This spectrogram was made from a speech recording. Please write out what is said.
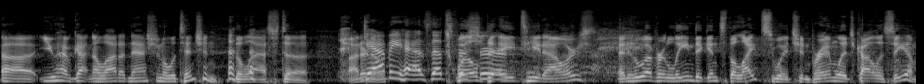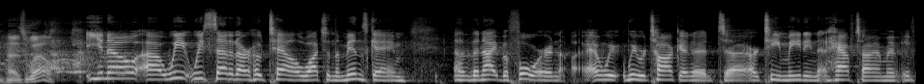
Uh, you have gotten a lot of national attention the last, uh, I don't Gabby know, has, that's 12 for sure. to 18 hours. And whoever leaned against the light switch in Bramlage Coliseum as well. You know, uh, we, we sat at our hotel watching the men's game uh, the night before, and, and we, we were talking at uh, our team meeting at halftime. If,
